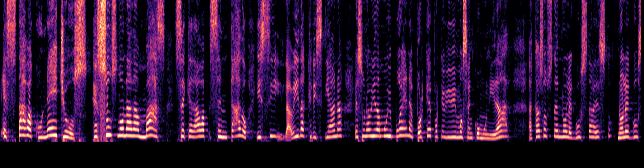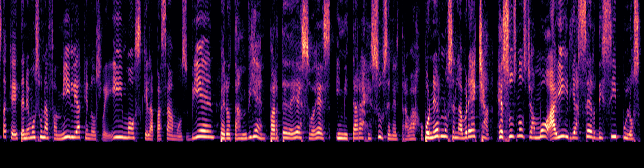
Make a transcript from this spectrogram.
estaba con ellos. Jesús no nada más se quedaba sentado. Y sí, la vida cristiana es una vida muy buena. ¿Por qué? Porque vivimos en comunidad. ¿Acaso a usted no le gusta esto? ¿No le gusta que tenemos una familia, que nos reímos, que la pasamos bien? Pero también parte de eso es imitar a Jesús en el trabajo, ponernos en la brecha. Jesús nos llamó a ir y a ser discípulos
